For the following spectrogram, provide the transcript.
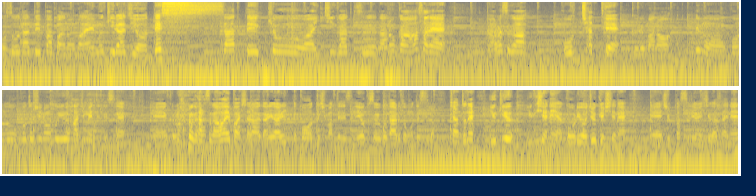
子育てパパの前向きラジオです。さて今日は1月7日朝ね。ガラスが凍っちゃって車のでもこの今年の冬初めてですね、えー、車のガラスがワイパーしたらガリガリっと凍ってしまってですね。よくそういうことあると思うんですけど。ちゃんとね雪雪じゃねえや氷を除去してね、えー、出発するようにしてくださいね。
